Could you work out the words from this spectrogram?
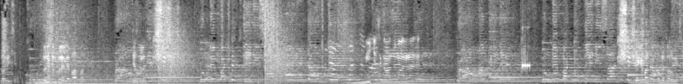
दो नीचे। दो नीचे उनको ले ले बात बात जस बोले। नीचे से कहाँ से मार रहा है। पीछे के बाद तुमने दो नीचे।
